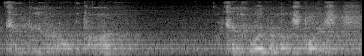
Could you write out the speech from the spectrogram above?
I can't be there all the time. I can't live in those places.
